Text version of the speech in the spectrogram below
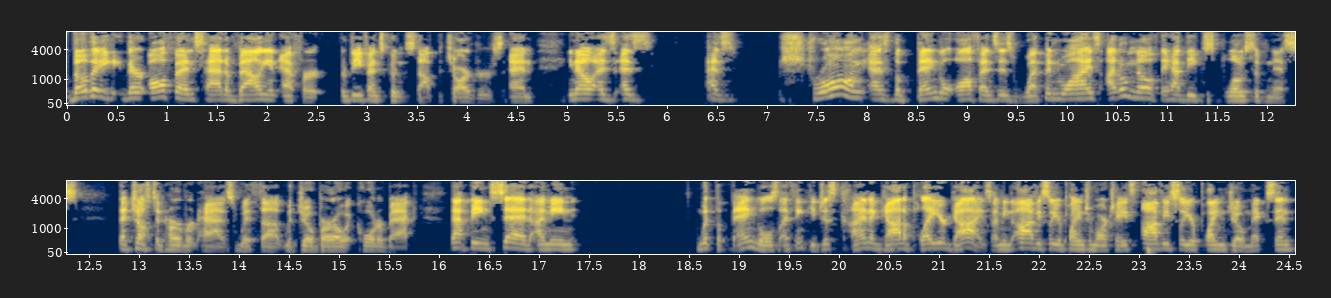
though they their offense had a valiant effort, their defense couldn't stop the Chargers. And, you know, as as as strong as the Bengal offense is weapon wise, I don't know if they have the explosiveness that Justin Herbert has with uh, with Joe Burrow at quarterback. That being said, I mean, with the Bengals, I think you just kind of got to play your guys. I mean, obviously you're playing Ja'Marr Chase, obviously you're playing Joe Mixon.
